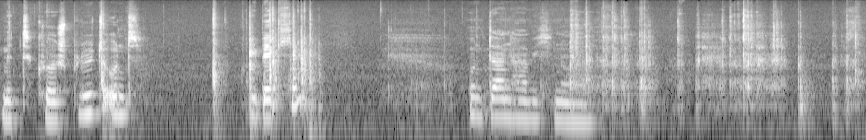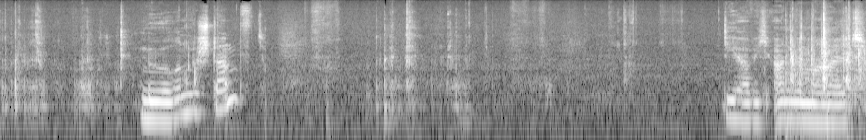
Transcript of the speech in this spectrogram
mit Kirschblüte und die Bäckchen. Und dann habe ich noch Möhren gestanzt. Die habe ich angemalt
